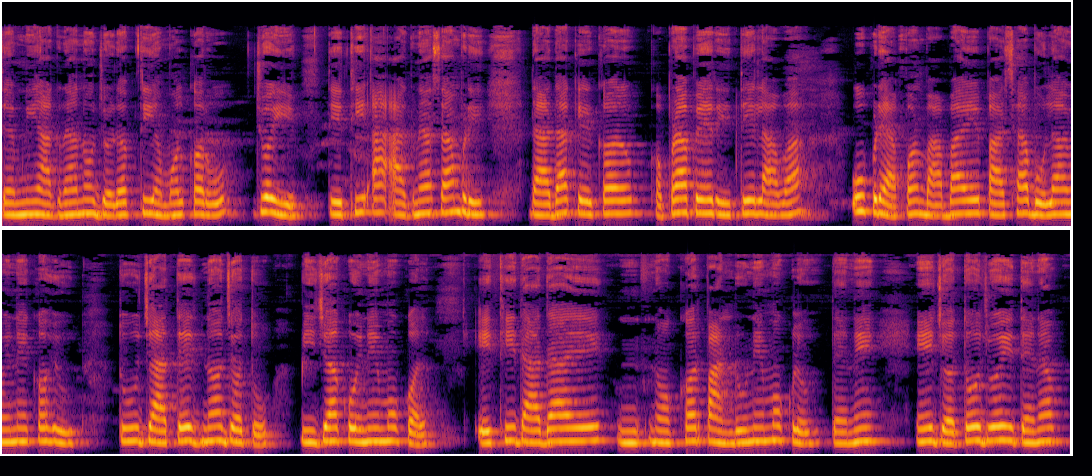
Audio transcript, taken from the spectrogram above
તેમની આજ્ઞાનો ઝડપથી અમલ કરવો જોઈએ. તેથી આ આજ્ઞા સાંભળી દાદા કેળકર કપડાં પહેરી તે લાવવા ઉપડ્યા, પણ બાબાએ પાછા બોલાવીને કહ્યું, તું જાતે જ ન જતો, બીજા કોઈને મોકલ. એથી દાદાએ નોકર પાંડુને મોકલ્યો. તેને એ જતો જોઈ તેના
